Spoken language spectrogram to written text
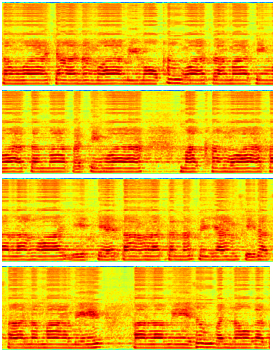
ตวาจานังวามิโมขังวาสมาธิงวาสมาปฏิงวามัคคังวาพลังวาอิเจตังรัตนตยังศิรสานามามิ ปาลามีสัมปันโนกโต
